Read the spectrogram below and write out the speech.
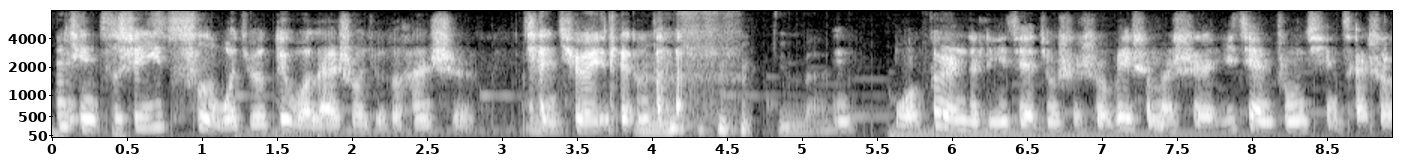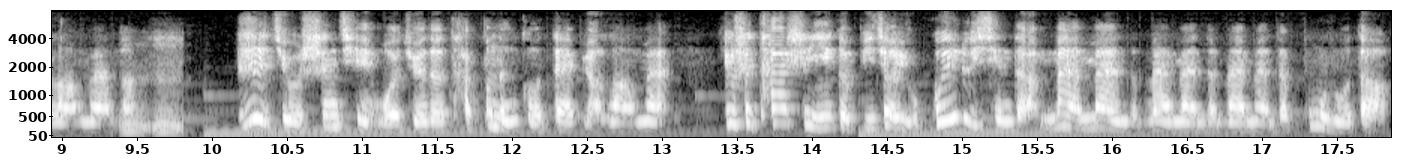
钟情只是一次，我觉得对我来说，觉得还是欠缺一点吧。嗯，明白。嗯我个人的理解就是说，为什么是一见钟情才是浪漫呢？嗯嗯日久生情，我觉得它不能够代表浪漫，就是它是一个比较有规律性的，慢慢的、慢慢的、慢慢的步入到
